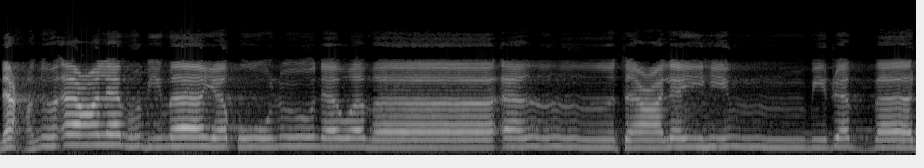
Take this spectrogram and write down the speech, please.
نَحْنُ أَعْلَمُ بِمَا يَقُولُونَ وَمَا أَنْتَ عَلَيْهِمْ بِجَبَّارٍ.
